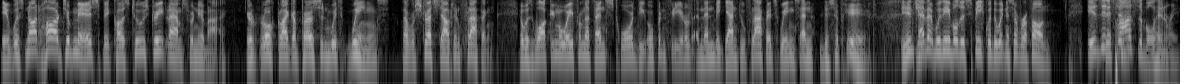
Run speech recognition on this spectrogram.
It was not hard to miss because two street lamps were nearby. It looked like a person with wings that were stretched out and flapping. It was walking away from the fence toward the open field and then began to flap its wings and disappeared. Inter- Nevitt was able to speak with the witness over a phone. Is it This is- possible, Henry,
